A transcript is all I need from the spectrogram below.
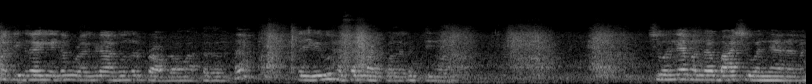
ಮತ್ತು ಇದ್ರಾಗ ಏನೋ ಉಳಗಿಡ ಗಿಡ ಅದು ಅಂದ್ರೆ ಪ್ರಾಬ್ಲಮ್ ಆಗ್ತದಂತ ಇವಿಗೂ ಹಸನ್ ಮಾಡ್ಕೊಳಕತ್ತೀನಿ ನೋಡಿ. ಶಿವನ್ಯ ಬಂದ ಬಾ ಶಿವನ್ಯ ನಾನು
